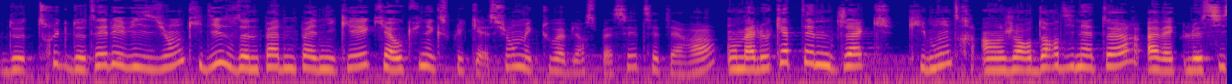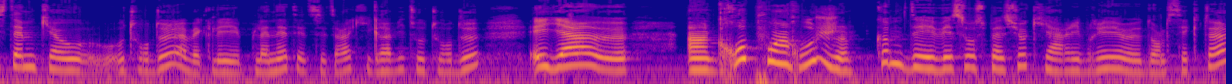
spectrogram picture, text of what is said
de trucs de télévision qui disent de ne pas paniquer, qu'il n'y a aucune explication, mais que tout va bien se passer, etc. On a le Captain Jack qui montre un genre d'ordinateur avec le système qu'il y a au- autour d'eux, avec les planètes, etc., qui gravitent autour d'eux. Et il y a euh, un gros point rouge, comme des vaisseaux spatiaux qui arriveraient euh, dans le secteur.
